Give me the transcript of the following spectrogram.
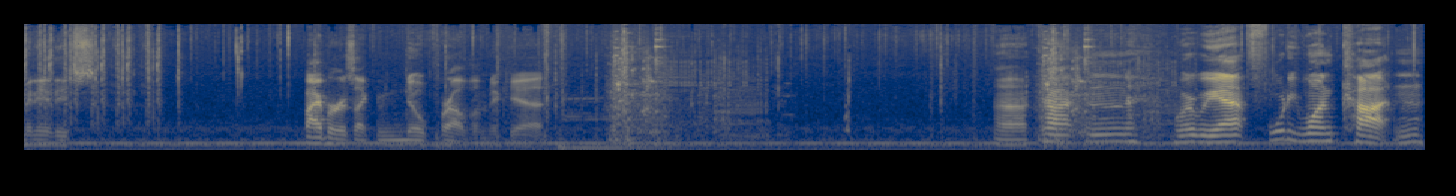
Many of these. Fiber is like no problem to get. Uh, cotton. Where are we at? 41 cotton.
